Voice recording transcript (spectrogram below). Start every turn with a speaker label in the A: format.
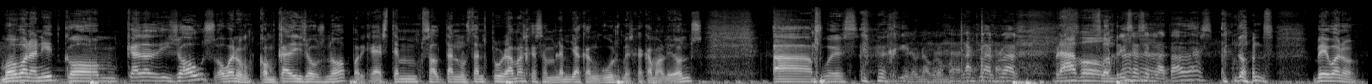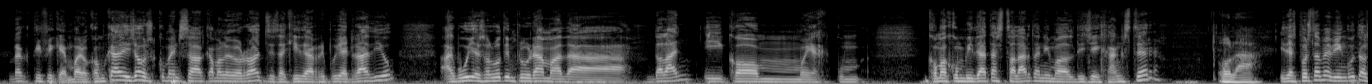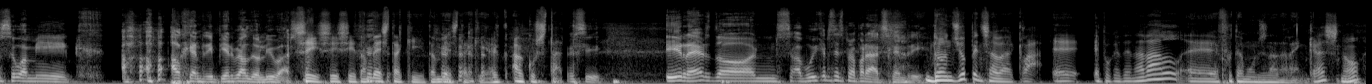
A: Molt bona nit, com cada dijous, o bueno, com cada dijous no, perquè estem saltant-nos tants programes que semblem ja cangurs més que camaleons. Uh, pues, era una broma. Blas, blas, blas.
B: Bravo!
A: Sonrises enlatades. doncs, bé, bueno, rectifiquem. Bueno, com cada dijous comença el Camaleó Roig des d'aquí de Ripollet Ràdio. Avui és l'últim programa de, de l'any i com, com, com a convidat estel·lar tenim el DJ Hangster.
B: Hola.
A: I després també ha vingut el seu amic, el Henry Pierre Valdeolivas.
B: Sí, sí, sí, també està aquí, també està aquí, al, costat.
A: Sí. I res, doncs, avui que ens tens preparats, Henry?
B: Doncs jo pensava, clar, eh, època de Nadal, eh, fotem uns nadalenques, no?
